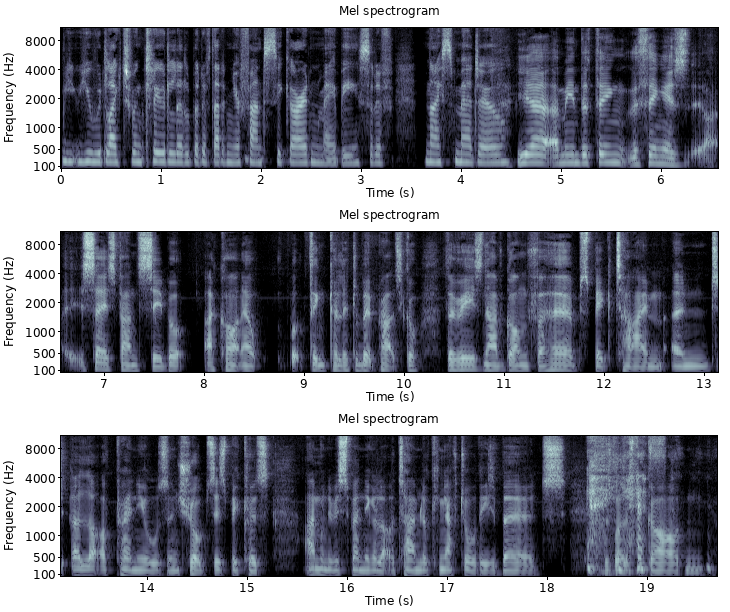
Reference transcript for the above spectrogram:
you would like to include a little bit of that in your fantasy garden, maybe sort of nice meadow. Yeah, I mean the thing the thing is, uh, it says fantasy, but I can't help but think a little bit practical. The reason I've gone for herbs big time and a lot of perennials and shrubs is because I'm going to be spending a lot of time looking after all these birds as well yes. as the garden,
